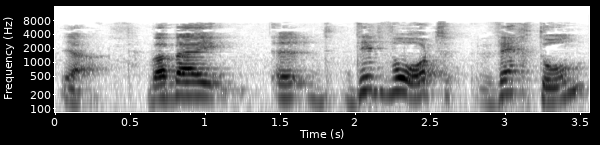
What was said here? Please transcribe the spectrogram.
Ja, waarbij uh, dit woord wegdoen,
